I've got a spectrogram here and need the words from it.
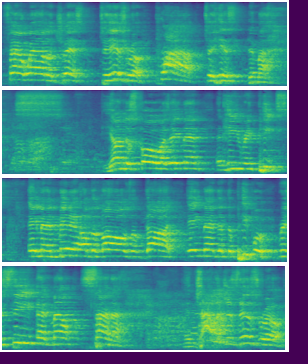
farewell address to Israel prior to his demise. He underscores, amen, and he repeats, amen, many of the laws of God, amen, that the people received at Mount Sinai. And challenges Israel,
